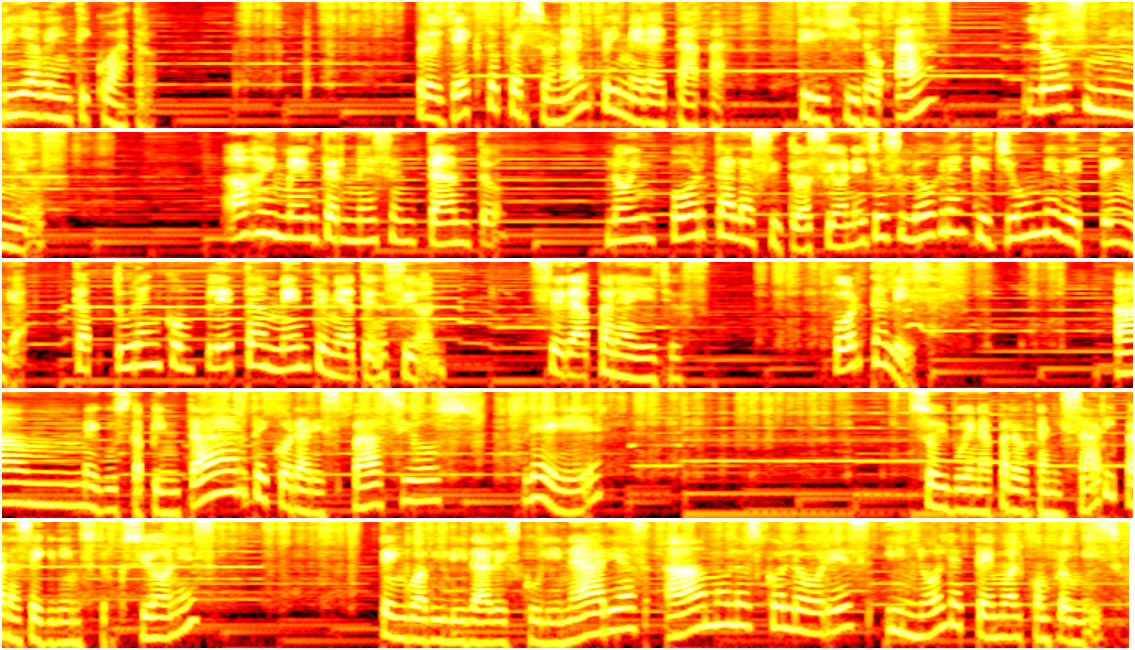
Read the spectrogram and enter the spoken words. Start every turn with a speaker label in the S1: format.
S1: Día 24. Proyecto personal primera etapa. Dirigido a los niños. Ay, me enternecen tanto. No importa la situación, ellos logran que yo me detenga, capturan completamente mi atención. Será para ellos. Fortalezas. me gusta pintar, decorar espacios, leer. Soy buena para organizar y para seguir instrucciones. Tengo habilidades culinarias, amo los colores y no le temo al compromiso.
